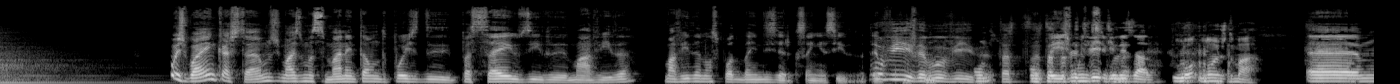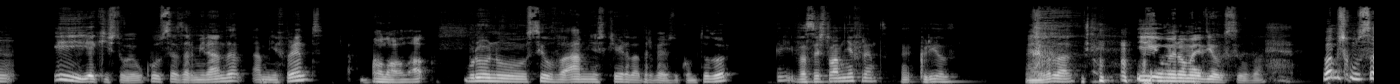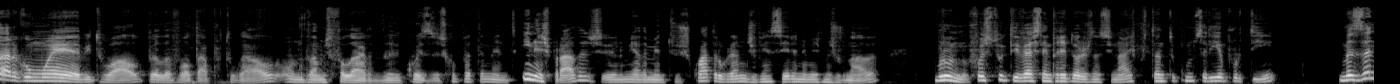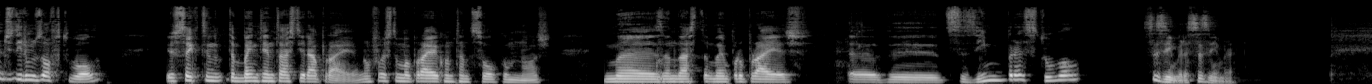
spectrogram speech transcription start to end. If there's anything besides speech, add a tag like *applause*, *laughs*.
Pois bem, cá estamos, mais uma semana então depois de passeios e de má vida. Má vida não se pode bem dizer que tenha sido. Até Boa vida, boa vida. Um, Estás- um estás país muito vítima. civilizado. Lo- longe de má. Ahm, e aqui estou eu, com o César Miranda à minha frente, Olá, olá. Bruno Silva à minha esquerda através do computador. E vocês estão à minha frente. É Curioso. É verdade. *laughs* e o meu nome é Diogo Silva. Vamos começar, como é habitual, pela volta a Portugal, onde vamos falar de coisas completamente inesperadas, nomeadamente os quatro grandes vencerem na mesma jornada. Bruno, foste tu que estiveste em territórios nacionais, portanto começaria por ti. Mas antes de irmos ao futebol, eu sei que também tentaste ir à praia. Não foste uma praia com tanto sol como nós, mas andaste também por praias eh, de, de Sesimbra, Setúbal. Sesimbra, Sesimbra.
